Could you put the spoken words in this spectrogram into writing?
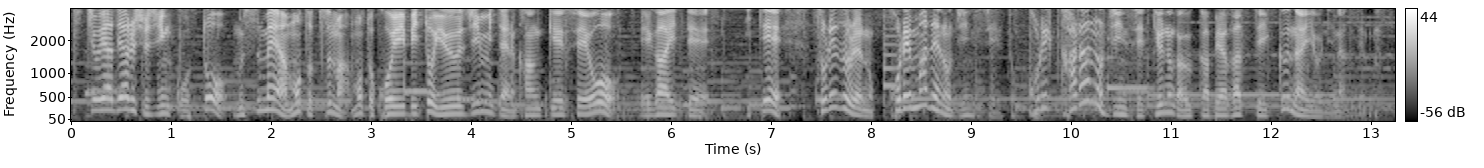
父親である主人公と娘は元妻元恋人友人みたいな関係性を描いていてそれぞれのこれまでの人生とこれからの人生っていうのが浮かび上がっていく内容になってます。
